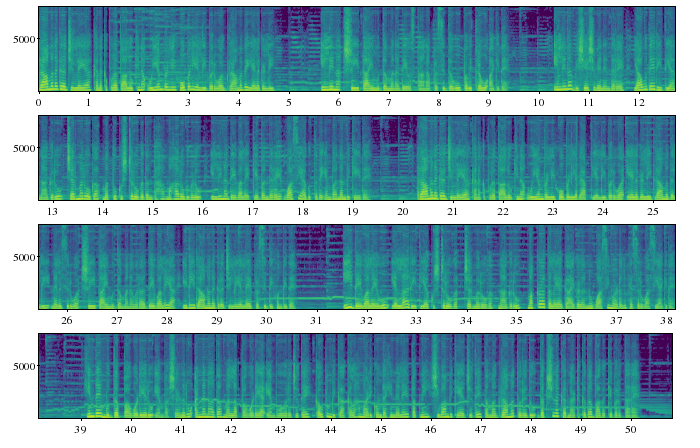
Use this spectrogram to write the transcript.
ರಾಮನಗರ ಜಿಲ್ಲೆಯ ಕನಕಪುರ ತಾಲೂಕಿನ ಉಯ್ಯಂಬಳ್ಳಿ ಹೋಬಳಿಯಲ್ಲಿ ಬರುವ ಗ್ರಾಮವೇ ಏಳಗಳ್ಳಿ. ಇಲ್ಲಿನ ಶ್ರೀ ತಾಯಿ ಮುದ್ದಮ್ಮನ ದೇವಸ್ಥಾನ ಪ್ರಸಿದ್ಧವೂ ಪವಿತ್ರವೂ ಆಗಿದೆ. ಇಲ್ಲಿನ ವಿಶೇಷವೇನೆಂದರೆ ಯಾವುದೇ ರೀತಿಯ ನಾಗರು, ಚರ್ಮರೋಗ ಮತ್ತು ಕುಷ್ಠರೋಗದಂತಹ ಮಹಾರೋಗಗಳು ಇಲ್ಲಿನ ದೇವಾಲಯಕ್ಕೆ ಬಂದರೆ ವಾಸಿಯಾಗುತ್ತದೆ ಎಂಬ ನಂಬಿಕೆಯಿದೆ. ರಾಮನಗರ ಜಿಲ್ಲೆಯ ಕನಕಪುರ ತಾಲೂಕಿನ ಉಯ್ಯಂಬಳ್ಳಿ ಹೋಬಳಿಯ ವ್ಯಾಪ್ತಿಯಲ್ಲಿ ಬರುವ ಏಳಗಳ್ಳಿ ಗ್ರಾಮದಲ್ಲಿ ನೆಲೆಸಿರುವ ಶ್ರೀ ತಾಯಿ ಮುದ್ದಮ್ಮನವರ ದೇವಾಲಯ ಇಡೀ ರಾಮನಗರ ಜಿಲ್ಲೆಯಲ್ಲೇ ಪ್ರಸಿದ್ಧಿ ಹೊಂದಿದೆ. ಈ ದೇವಾಲಯವು ಎಲ್ಲಾ ರೀತಿಯ ಕುಷ್ಠರೋಗ, ಚರ್ಮರೋಗ, ನಾಗರು, ಮಕ್ಕಳ ತಲೆಯ ಗಾಯಗಳನ್ನು ವಾಸಿ ಮಾಡಲು ಹೆಸರುವಾಸಿಯಾಗಿದೆ. ಹಿಂದೆ ಮುದ್ದಪ್ಪ ಒಡೆಯರು ಎಂಬ ಶರಣರು, ಅಣ್ಣನಾದ ಮಲ್ಲಪ್ಪ ಒಡೆಯ ಎಂಬುವವರ ಜೊತೆ ಕೌಟುಂಬಿಕ ಕಲಹ ಮಾಡಿಕೊಂಡ ಹಿನ್ನೆಲೆ ಪತ್ನಿ ಶಿವಾಂಬಿಕೆಯ ಜೊತೆ ತಮ್ಮ ಗ್ರಾಮ ತೊರೆದು ದಕ್ಷಿಣ ಕರ್ನಾಟಕದ ಭಾಗಕ್ಕೆ ಬರುತ್ತಾರೆ.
